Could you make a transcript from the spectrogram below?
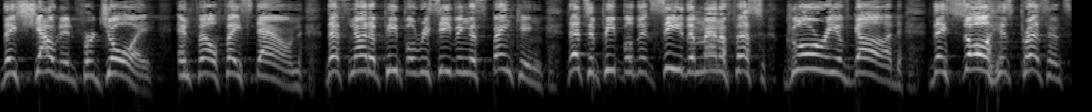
They shouted for joy and fell face down. That's not a people receiving a spanking. That's a people that see the manifest glory of God. They saw His presence.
